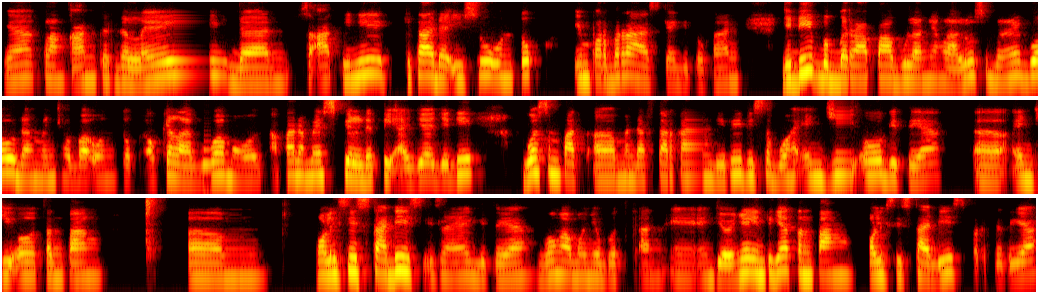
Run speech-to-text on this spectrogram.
ya, kelangkaan kedelai dan saat ini kita ada isu untuk impor beras kayak gitu kan. Jadi beberapa bulan yang lalu sebenarnya gue udah mencoba untuk oke okay lah gue mau apa namanya spill the tea aja. Jadi gue sempat uh, mendaftarkan diri di sebuah NGO gitu ya, uh, eh, NGO tentang um, policy studies istilahnya gitu ya. Gue nggak mau nyebutkan eh, NGO-nya intinya tentang policy studies seperti itu ya.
